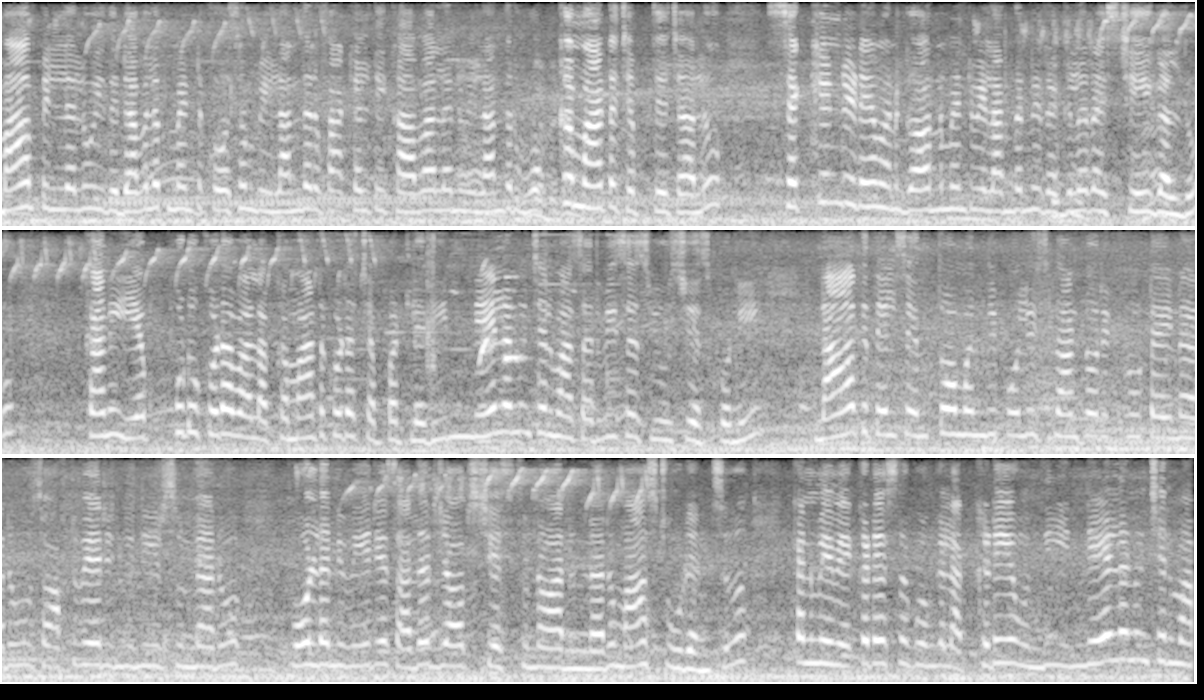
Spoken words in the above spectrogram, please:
మా పిల్లలు ఇది డెవలప్మెంట్ కోసం వీళ్ళందరూ ఫ్యాకల్టీ కావాలని వీళ్ళందరూ ఒక్క మాట చెప్తే చాలు సెకండ్ డే మన గవర్నమెంట్ వీళ్ళందరినీ రెగ్యులరైజ్ చేయగలదు. కానీ ఎప్పుడు కూడా వాళ్ళు ఒక్క మాట కూడా చెప్పట్లేదు. ఇన్నేళ్ళ నుంచి మా సర్వీసెస్ యూజ్ చేసుకొని నాకు తెలిసి ఎంతోమంది పోలీస్ దాంట్లో రిక్రూట్ అయినారు సాఫ్ట్వేర్ ఇంజనీర్స్ ఉన్నారు ఓల్డ్ అని వేరియస్ అదర్ జాబ్స్ చేస్తున్నవారు ఉన్నారు మా స్టూడెంట్స్. కానీ మేము ఎక్కడేసిన గొంగలు అక్కడే ఉంది. ఇన్నేళ్ళ నుంచి మా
